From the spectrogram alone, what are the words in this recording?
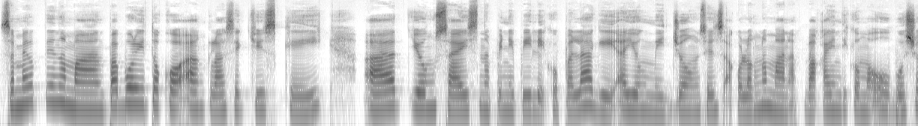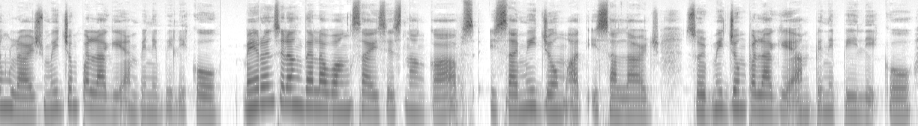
Sa milk tea naman, paborito ko ang classic cheesecake at yung size na pinipili ko palagi ay yung medium since ako lang naman at baka hindi ko maubos yung large, medium palagi ang binibili ko. Meron silang dalawang sizes ng cups, isa medium at isa large. So medium palagi ang pinipili ko.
